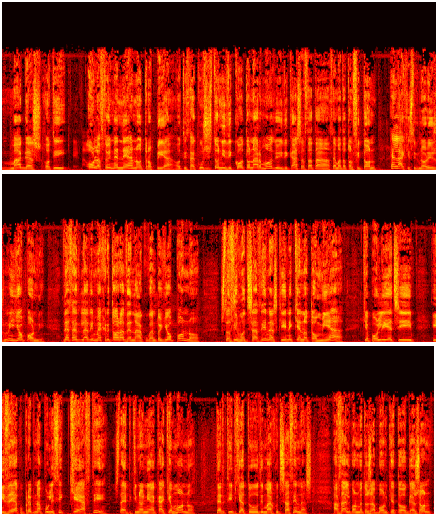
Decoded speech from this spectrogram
μάγκας ότι όλο αυτό είναι νέα νοοτροπία. Ότι θα ακούσεις τον ειδικό, τον αρμόδιο, ειδικά σε αυτά τα θέματα των φυτών. Ελάχιστοι γνωρίζουν, οι γεωπόνοι. Δεν θα, δηλαδή μέχρι τώρα δεν άκουγαν το γεωπόνο στο Δήμο της Αθήνας και είναι καινοτομία και πολύ έτσι ιδέα που πρέπει να πουληθεί και αυτή στα επικοινωνιακά και μόνο τερτύπια του Δημάρχου της Αθήνας. Αυτά λοιπόν με το Ζαμπόν και το Γκαζόν,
